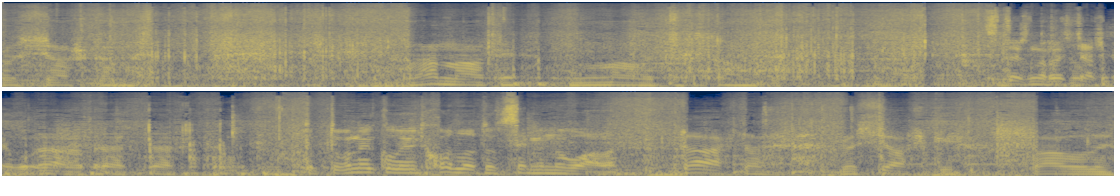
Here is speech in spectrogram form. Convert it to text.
розтяжками. Гранати знімали так само. Це теж на розтяжках було. Так, так, так. Тобто вони, коли відходили, то все мінували. Так, так, розтяжки ставили.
